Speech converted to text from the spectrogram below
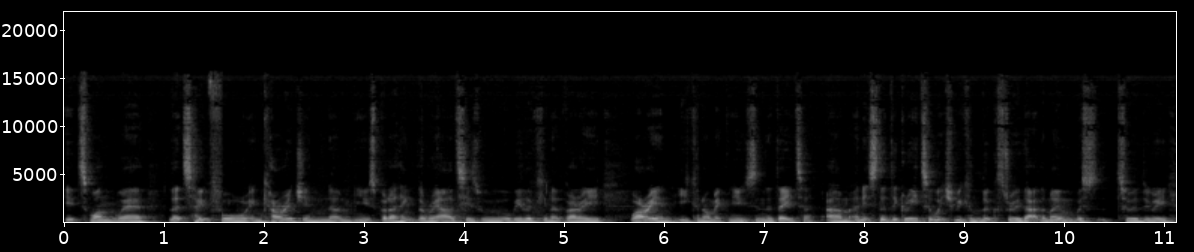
it's one where let's hope for encouraging um, news. But I think the reality is we will be looking at very worrying economic news in the data. Um, and it's the degree to which we can look through that. At the moment, we're to a degree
